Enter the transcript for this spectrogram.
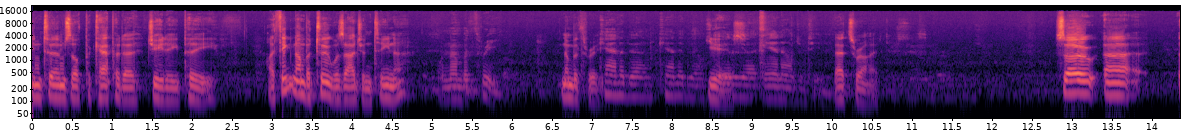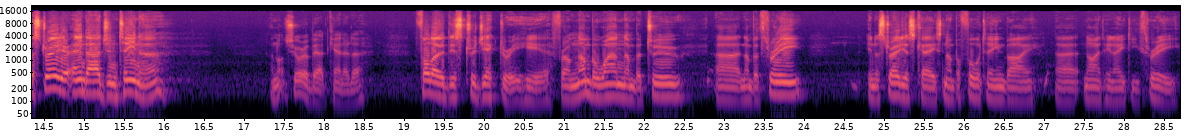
in terms of per capita GDP. I think number two was Argentina. Well, number three. Number three. Canada, Canada, Australia, Yes. and Argentina. That's right. So uh, Australia and Argentina, I'm not sure about Canada, followed this trajectory here from number one, number two, uh, number three, in Australia's case, number 14 by uh, 1983.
